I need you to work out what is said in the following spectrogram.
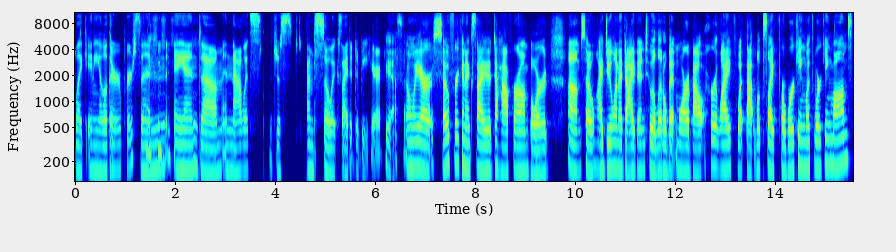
like any other person and um and now it's just I'm so excited to be here. Yes, and we are so freaking excited to have her on board. Um so I do want to dive into a little bit more about her life, what that looks like for working with working moms.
